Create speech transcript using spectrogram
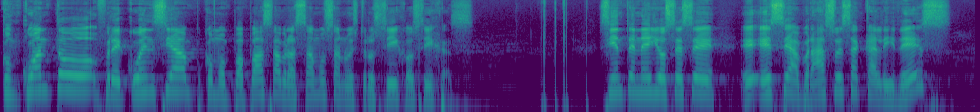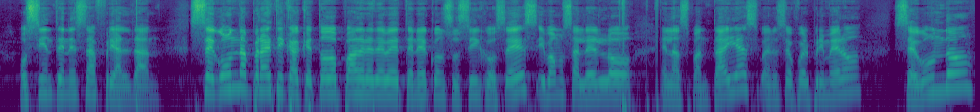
¿Con cuánta frecuencia como papás abrazamos a nuestros hijos, hijas? ¿Sienten ellos ese, e, ese abrazo, esa calidez? ¿O sienten esa frialdad? Segunda práctica que todo padre debe tener con sus hijos es, y vamos a leerlo en las pantallas, bueno, ese fue el primero. Segundo,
